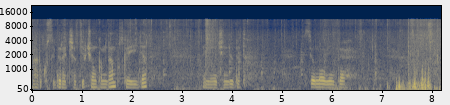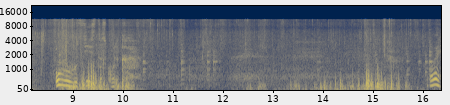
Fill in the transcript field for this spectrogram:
на руку собирать. Сейчас девчонкам дам, пускай едят. Они очень любят все новенькое. О, вот здесь-то сколько. Ой,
